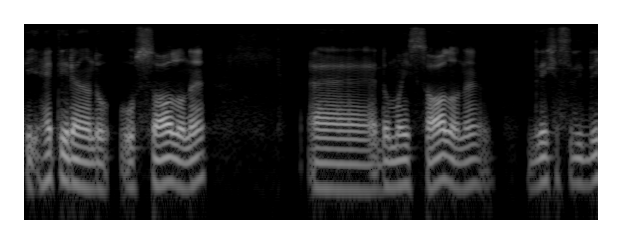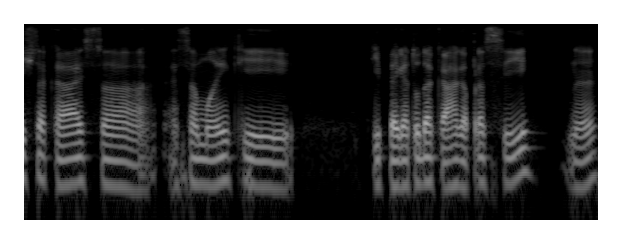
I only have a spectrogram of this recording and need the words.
retirando o solo, né, é, do mãe solo, né, deixa-se de destacar essa, essa mãe que, que pega toda a carga para si, né,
